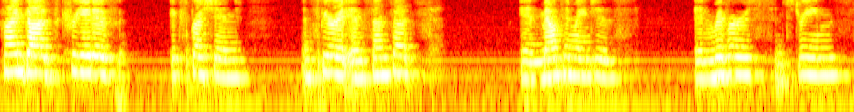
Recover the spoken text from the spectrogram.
find God's creative expression and spirit in sunsets, in mountain ranges, in rivers and streams,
